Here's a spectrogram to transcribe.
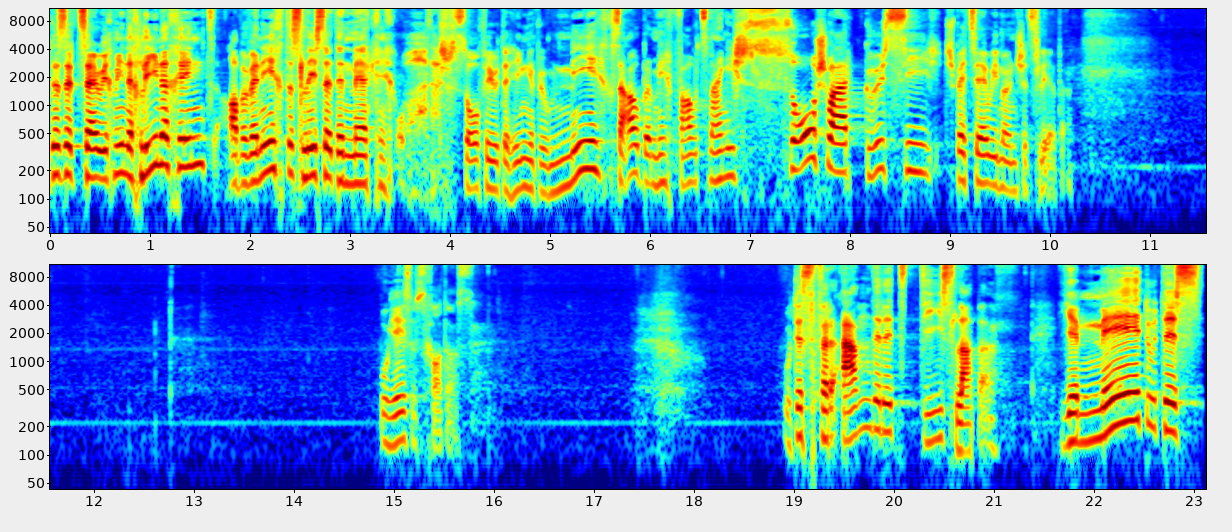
Und das erzähle ich meinen kleinen Kindern, aber wenn ich das lese, dann merke ich, oh, da ist so viel dahinter, weil mich selber, mir fällt es manchmal so schwer, gewisse spezielle Menschen zu lieben. Und Jesus kann das. Und das verändert dein Leben. Je mehr du das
